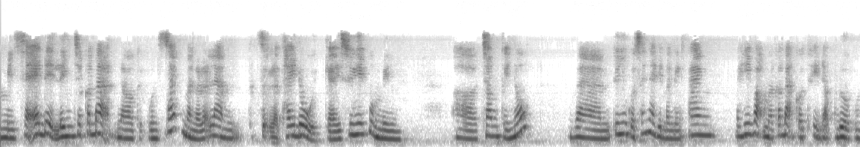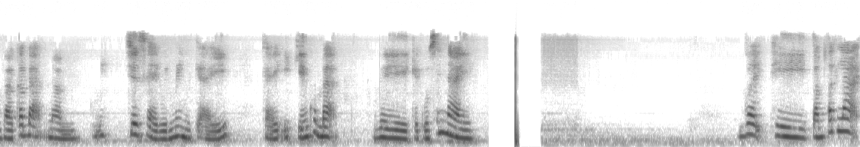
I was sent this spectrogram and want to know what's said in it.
mình sẽ để link cho các bạn uh, cái cuốn sách mà nó đã làm thực sự là thay đổi cái suy nghĩ của mình uh, trong cái nốt. Và tuy nhiên cuốn sách này thì bằng tiếng Anh và hy vọng là các bạn có thể đọc được và các bạn um, cũng chia sẻ với mình cái cái ý kiến của bạn về cái cuốn sách này. Vậy thì tóm tắt lại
